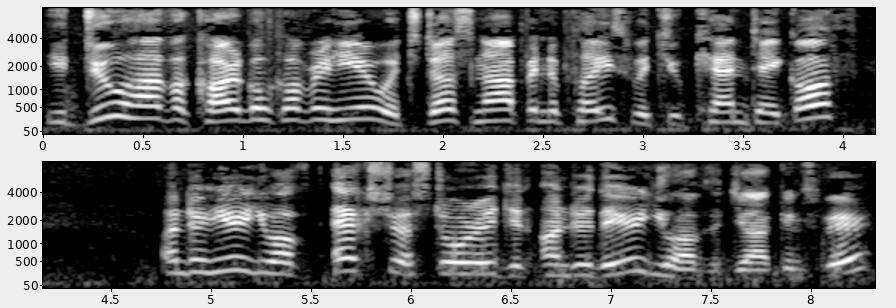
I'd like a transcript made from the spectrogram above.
You do have a cargo cover here, which does snap into place, which you can take off. Under here you have extra storage and under there you have the jack and spare.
